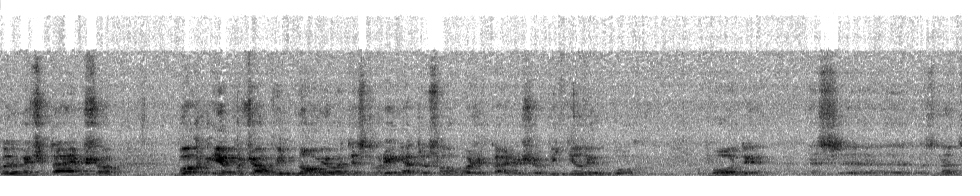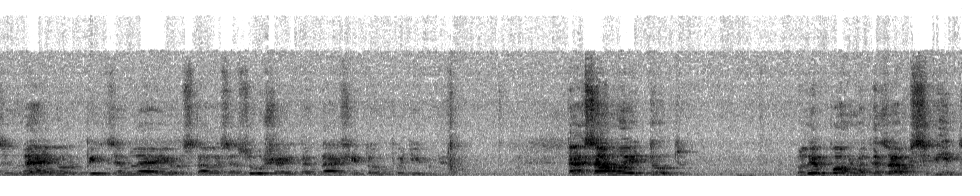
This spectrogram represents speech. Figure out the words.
коли ми читаємо, що Бог як почав відновлювати створіння, то Слово Боже каже, що відділив Бог води з, е, з над землею, під землею, сталася суша і так далі, і тому подібне. Так само і тут. Коли Бог наказав світ,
